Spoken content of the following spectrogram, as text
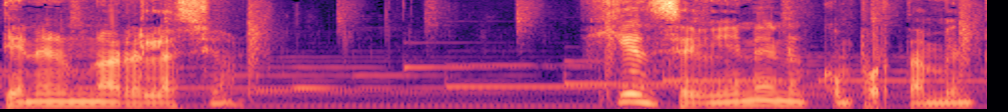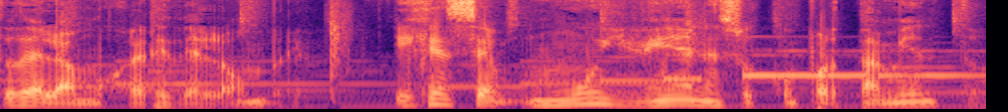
tienen una relación. Fíjense bien en el comportamiento de la mujer y del hombre. Fíjense muy bien en su comportamiento.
